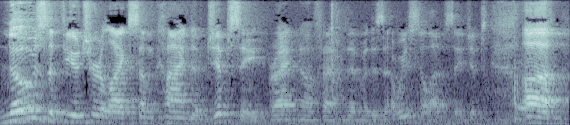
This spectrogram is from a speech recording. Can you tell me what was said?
knows the future like some kind of gypsy, right? No offense. Are we still allowed to say gypsy? Uh,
